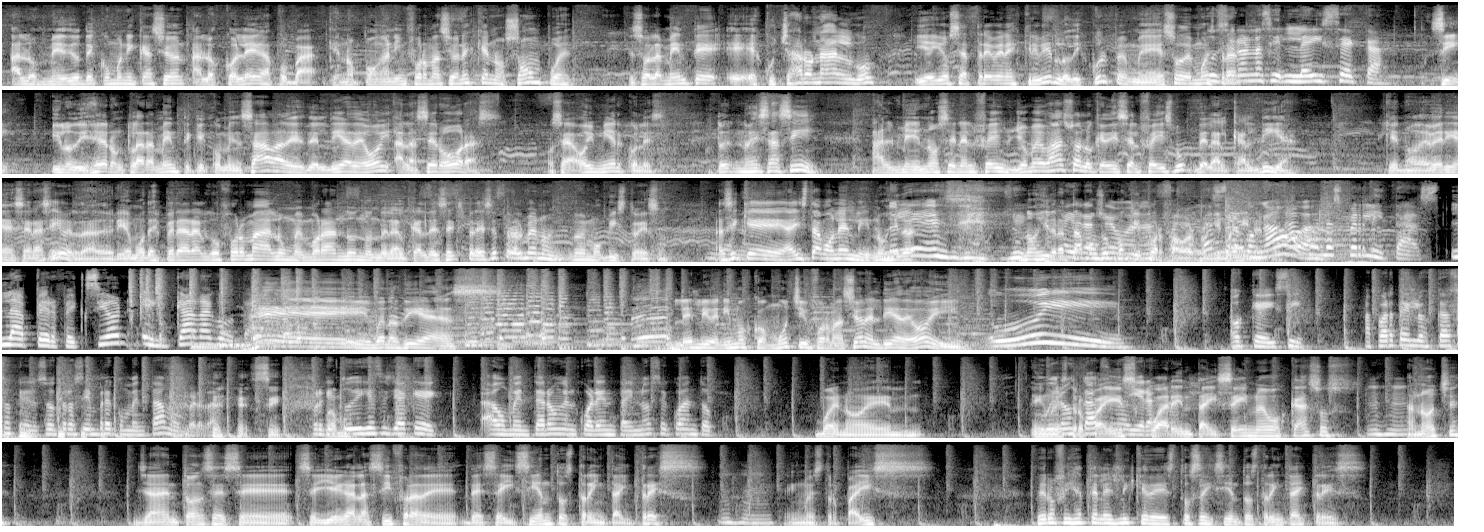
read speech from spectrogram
a los medios de comunicación, a los colegas, pues que no pongan informaciones que no son, pues que solamente eh, escucharon algo y ellos se atreven a escribirlo. Discúlpenme, eso demuestra. Pusieron así, ley seca. Sí, y lo dijeron claramente, que comenzaba desde el día de hoy a las 0 horas, o sea, hoy miércoles. Entonces, no es así, al menos en el Facebook. Yo me baso a lo que dice el Facebook de la alcaldía que no debería de ser así, ¿verdad? Deberíamos de esperar algo formal, un memorándum donde el alcalde se exprese, pero al menos no hemos visto eso. Así que ahí estamos, Leslie. Nos, hidratamos un poquito, por favor. con agua. las perlitas. La perfección en cada gota. ¡Hey! Buenos días. Leslie, venimos con mucha información el día de hoy. Uy. Ok, sí. Aparte de los casos que nosotros siempre comentamos, ¿verdad? sí. Porque tú dijiste ya que aumentaron el 40 y no sé cuánto. Bueno, en, en nuestro país 46 nuevos casos anoche. Ya entonces se llega a la cifra de, 633 en nuestro país. Pero fíjate, Leslie, que de estos 633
